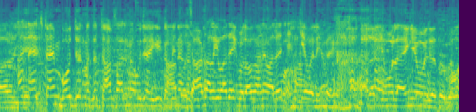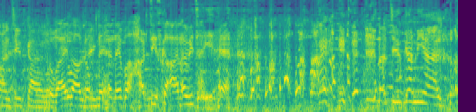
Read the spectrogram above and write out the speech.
और नेक्स्ट टाइम बहुत जल्द मतलब चार साल में हो जाएगी कभी हाँ, ना तो चार साल के बाद एक ब्लॉग आने वाले इनके का अगर ये बुलाएँगे मुझे तो हर चीज़ का तो भाई साहब लोग हर चीज़ का आना भी चाहिए। हर चीज़ का नहीं आएगा।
